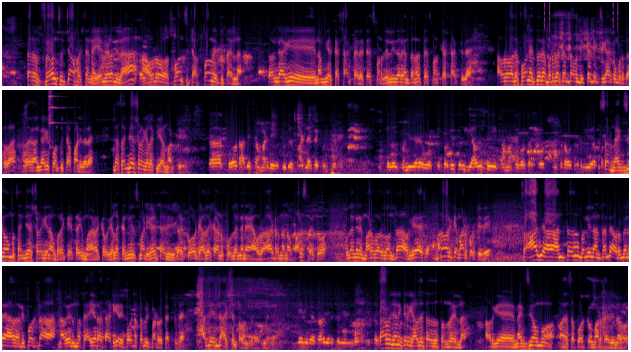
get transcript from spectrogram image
ಸರ್ ಫೋನ್ ಸ್ವಿಚ್ ಆಫ್ ಅಷ್ಟೇ ಏನು ಹೇಳೋದಿಲ್ಲ. ಅವರು ಫೋನ್ ಸ್ವಿಚ್ ಆಫ್ ಫೋನ್ ಎತ್ತುತ್ತಾ ಇಲ್ಲ. ಸೊ ಹಂಗಾಗಿ ನಮಗೆ ಕಷ್ಟ ಆಗ್ತಾ ಇದೆ. ಟೆಸ್ಟ್ ಮಾಡೋದು. ಎಲ್ಲಿದ್ದಾರೆ ಅಂತಂದ್ರೆ ಟೆಸ್ಟ್ ಮಾಡೋದು ಕಷ್ಟ ಆಗ್ತಿದೆ. ಅವರು ಅದೇ ಫೋನ್ ಎತ್ತಿದ್ರೆ ಬರಬೇಕಂತ ಒಂದು ಇಕ್ಕಟ್ಟಿಗೆ ಸಿಗಾಕೊಂಡ್ಬಿಡ್ತಾರಲ್ಲ. ಅದಾಗ ಹಂಗಾಗಿ ಫೋನ್ ಸ್ವಿಚ್ ಆಫ್ ಮಾಡಿದ್ದಾರೆ. ಇನ್ನು ಸಂಜೆ ಅಷ್ಟೊಳಗೆಲ್ಲ ಕ್ಲಿಯರ್ ಮಾಡ್ತೀವಿ. ಕೋರ್ಟ್ ಆದೇಶ ಮಾಡಿದೀವಿ ಡ್ಯೂಟಿ ಮಾಡಲೇಬೇಕು ಅಂತೇಳಿ. ಕೆಲವರು ಬಂದಿದ್ದಾರೆ, ಓಕೆ. ಬರ್ದಿದ್ದವ್ರಿಗೆ ಯಾವ ರೀತಿ ಕ್ರಮ ತಗೋತಾರೆ ಸರ್ ಮ್ಯಾಕ್ಸಿಮಮ್ ಸಂಜೆ ಅಷ್ಟೊಳಗೆ ನಾವು ಬರೋಕ್ಕೆ ಟ್ರೈ ಮಾಡೋಕ್ಕೆ ಅವಾಗೆಲ್ಲ ಕನ್ವಿನ್ಸ್ ಮಾಡಿ ಹೇಳ್ತಾ ಇದೀವಿ ಈ ಥರ ಕೋರ್ಟ್ ಯಾವುದೇ ಕಾರಣಕ್ಕೂ ಉಲ್ಲಂಘನೆ, ಅವ್ರ ಆರ್ಡ್ರನ್ನ ನಾವು ಪಾಲಿಸ್ಬೇಕು, ಉಲ್ಲಂಘನೆ ಮಾಡಬಾರ್ದು ಅಂತ ಅವ್ರಿಗೆ ಮನವರಿಕೆ ಮಾಡಿಕೊಡ್ತೀವಿ. ಸೊ ಆಗ ಅಂಥದ್ದು ಬರಲಿಲ್ಲ ಅಂತಂದರೆ ಅವ್ರ ಮೇಲೆ ಆ ರಿಪೋರ್ಟ್ನ ನಾವೇನು ಮತ್ತೆ ಹೈಯರ್ ಅಥಾರಿಟಿಗೆ ರಿಪೋರ್ಟ್ನ ಸಬ್ಮಿಟ್ ಮಾಡಬೇಕಾಗ್ತದೆ. ಅಲ್ಲಿಂದ ಆಕ್ಷನ್ ತೊಗೊಂತಾರೆ ಅವ್ರ ಮೇಲೆ ಸಾರ್ವಜನಿಕರಿಗೆ ಯಾವುದೇ ಥರದ ತೊಂದರೆ ಇಲ್ಲ. ಅವ್ರಿಗೆ ಮ್ಯಾಕ್ಸಿಮಮ್ ಸಪೋರ್ಟ್ ಮಾಡ್ತಾ ಇದೀವಿ ನಾವು.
